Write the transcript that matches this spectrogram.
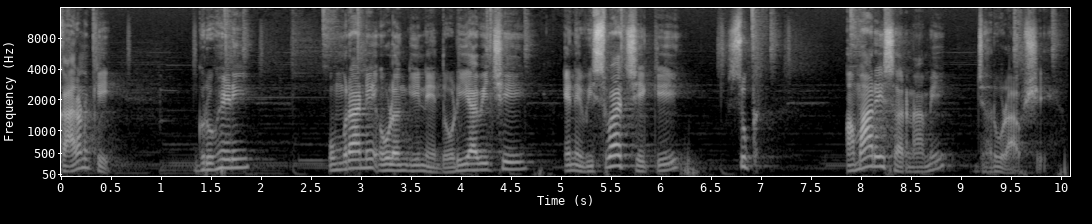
કારણ કે ગૃહિણી ઉમરાને ઓળંગીને દોડી આવી છે. એને વિશ્વાસ છે કે સુખ અમારે સરનામે જરૂર આવશે.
